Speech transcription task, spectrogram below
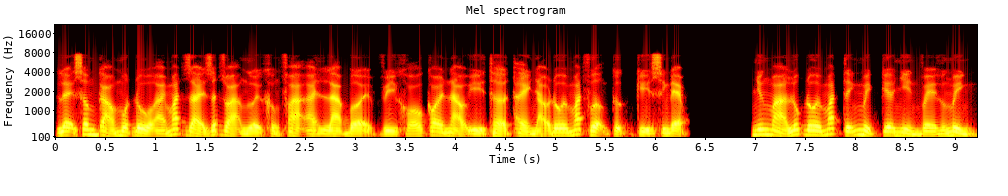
Lệ sâm cào một đồ ái mắt dài rất dọa người không phải ai là bởi vì khó coi nào ý thở thầy nhạo đôi mắt phượng cực kỳ xinh đẹp. Nhưng mà lúc đôi mắt tĩnh mịch kia nhìn về hướng mình,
